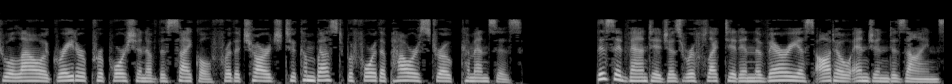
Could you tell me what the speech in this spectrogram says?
to allow a greater proportion of the cycle for the charge to combust before the power stroke commences. This advantage is reflected in the various Otto engine designs.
